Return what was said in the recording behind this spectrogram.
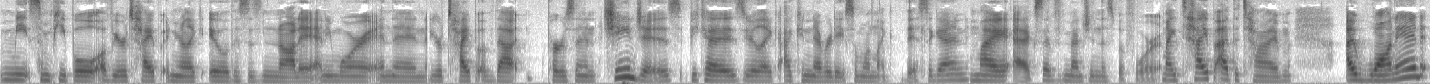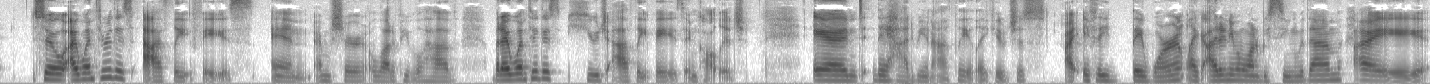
meet some people of your type and you're like, ew, this is not it anymore. And then your type of that person changes because you're like, I can never date someone like this again. My ex, I've mentioned this before, my type at the time, I wanted, so I went through this athlete phase and I'm sure a lot of people have. But I went through this huge athlete phase in college, and they had to be an athlete. Like it was just, I, if they they weren't, like I didn't even want to be seen with them. I,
